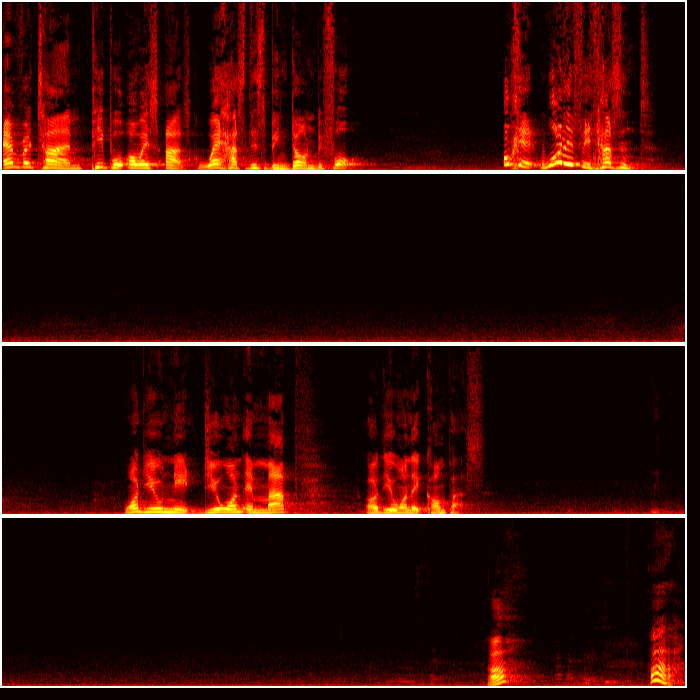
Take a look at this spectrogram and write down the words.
every time people always ask, Where has this been done before? Okay, what if it hasn't? What do you need? Do you want a map or do you want a compass? Huh? Ah.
